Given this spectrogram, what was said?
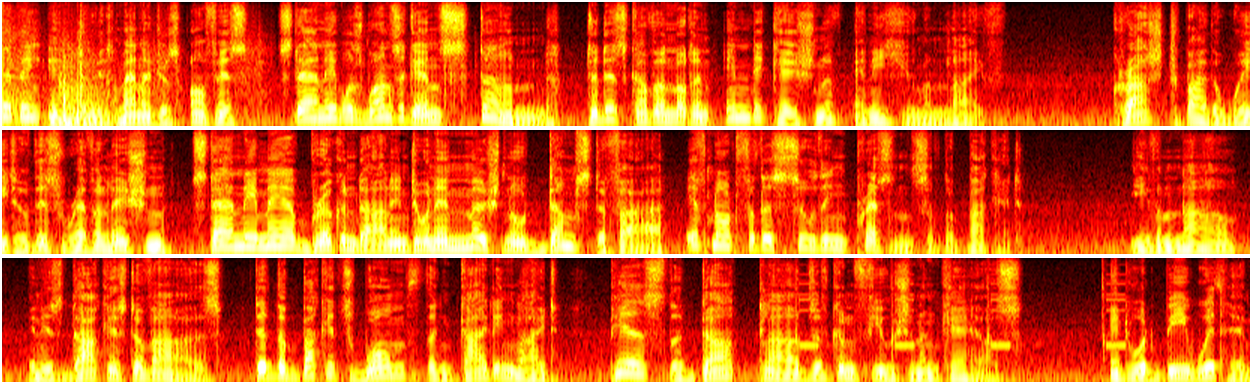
Stepping into his manager's office, Stanley was once again stunned to discover not an indication of any human life. Crushed by the weight of this revelation, Stanley may have broken down into an emotional dumpster fire if not for the soothing presence of the bucket. Even now, in his darkest of hours, did the bucket's warmth and guiding light pierce the dark clouds of confusion and chaos. It would be with him,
